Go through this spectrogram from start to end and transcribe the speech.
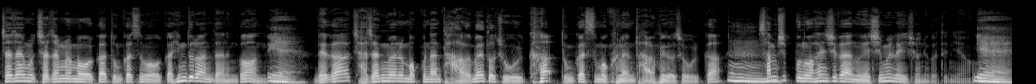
짜장면, 짜장면 먹을까, 돈가스 먹을까 힘들어 한다는 건 예. 내가 자장면을 먹고 난 다음에 더 좋을까? 돈가스 먹고 난 다음에 더 좋을까? 음. 30분 후 1시간 후에 시뮬레이션이거든요. 예.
